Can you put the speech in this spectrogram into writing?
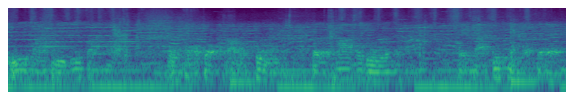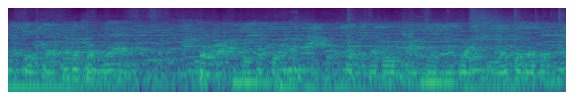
วินาทีที่ฟังผมขอบอกข่าวตู่เปิดภาพให้ดูแล้วนะเป็นการที่การแสดงเก่งเลยท่านผู้ชมแย่ตัวเรามีกระตุ้นนะผมจะดูข่าวในวันเดี๋ยวเจอไปให้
